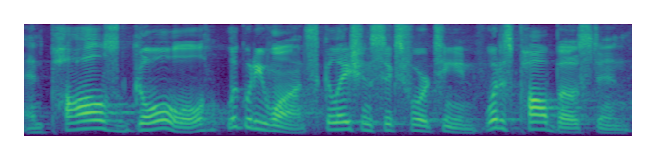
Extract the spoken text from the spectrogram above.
And Paul's goal, look what he wants. Galatians 6:14. What does Paul boast in?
